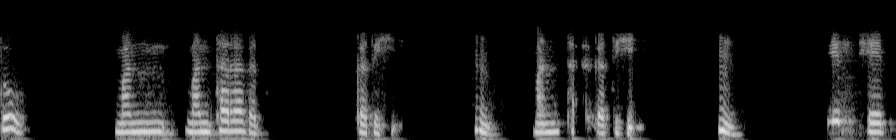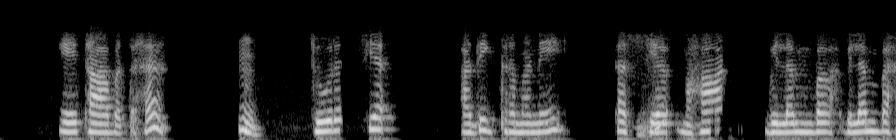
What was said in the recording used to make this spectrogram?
तु मन् मन्थरगतिः हम्म। मन्थरगतिः एतावतः दूरस्य अधिक्रमणे तस्य महान् विलम्ब विलम्बः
